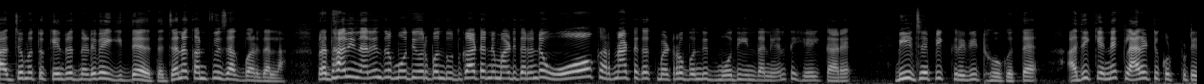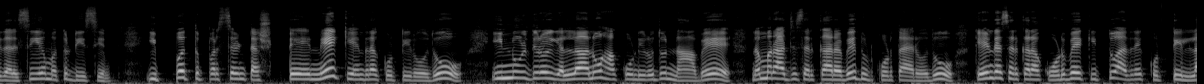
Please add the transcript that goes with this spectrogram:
ರಾಜ್ಯ ಮತ್ತು ಕೇಂದ್ರದ ನಡುವೆ ಇದ್ದೇ ಇರುತ್ತೆ. ಜನ ಕನ್ಫ್ಯೂಸ್ ಆಗಬಾರ್ದಲ್ಲ. ಪ್ರಧಾನಿ ನರೇಂದ್ರ ಮೋದಿ ಅವರು ಬಂದು ಉದ್ಘಾಟನೆ ಮಾಡಿದ್ದಾರೆ ಅಂದ್ರೆ, ಓ ಕರ್ನಾಟಕಕ್ಕೆ ಮೆಟ್ರೋ ಬಂದಿದ್ದು ಮೋದಿಯಿಂದಾನೆ ಅಂತ ಹೇಳ್ತಾರೆ. ಬಿಜೆಪಿ ಕ್ರೆಡಿಟ್ ಹೋಗುತ್ತೆ. ಅದಕ್ಕೇನೆ ಕ್ಲಾರಿಟಿ ಕೊಟ್ಬಿಟ್ಟಿದ್ದಾರೆ ಸಿ ಎಂ ಮತ್ತು ಡಿ ಸಿ ಎಂ. ಇಪ್ಪತ್ತು ಪರ್ಸೆಂಟ್ ಅಷ್ಟೇನೆ ಕೇಂದ್ರ ಕೊಟ್ಟಿರೋದು. ಇನ್ನುಳಿದಿರೋ ಎಲ್ಲಾನು ಹಾಕೊಂಡಿರೋದು ನಾವೇ. ನಮ್ಮ ರಾಜ್ಯ ಸರ್ಕಾರವೇ ದುಡ್ಡು ಕೊಡ್ತಾ ಇರೋದು. ಕೇಂದ್ರ ಸರ್ಕಾರ ಕೊಡಬೇಕಿತ್ತು, ಆದರೆ ಕೊಟ್ಟಿಲ್ಲ.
